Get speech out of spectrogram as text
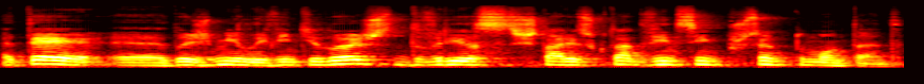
até 2022 eh, deveria estar executado 25% do montante.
